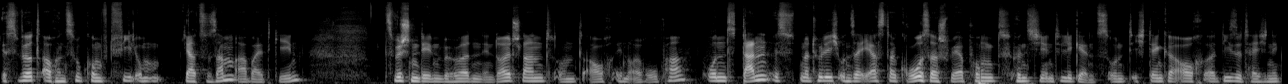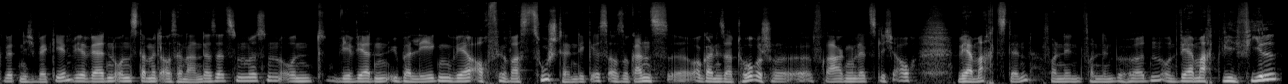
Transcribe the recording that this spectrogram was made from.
Es wird auch in Zukunft viel um ja, Zusammenarbeit gehen zwischen den Behörden in Deutschland und auch in Europa. Und dann ist natürlich unser erster großer Schwerpunkt künstliche Intelligenz. Und ich denke auch, äh, diese Technik wird nicht weggehen. Wir werden uns damit auseinandersetzen müssen und wir werden überlegen, wer auch für was zuständig ist. Also ganz äh, organisatorische äh, Fragen letztlich auch. Wer macht es denn von den, von den Behörden und wer macht wie viel?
